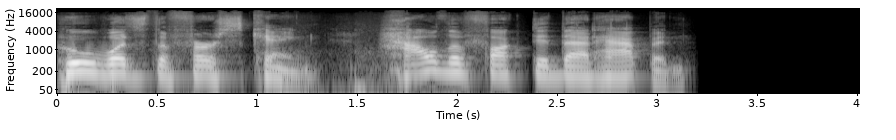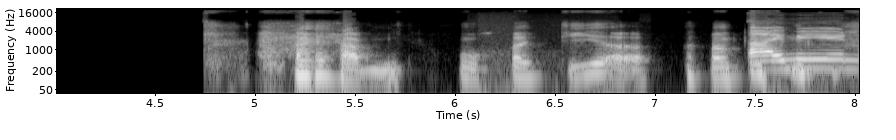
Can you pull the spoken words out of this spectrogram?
who was the first king? How the fuck did that happen? I have no idea. I mean,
